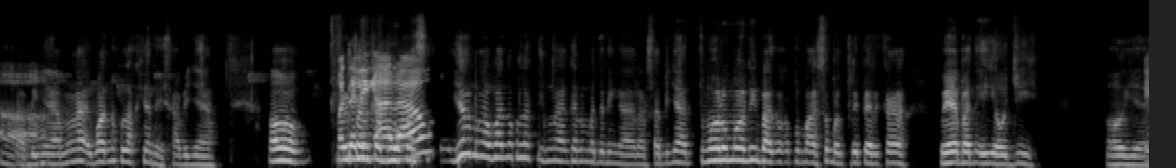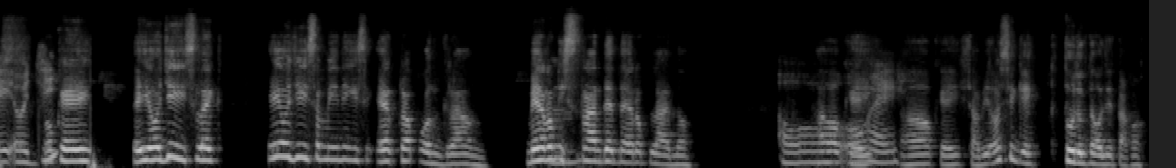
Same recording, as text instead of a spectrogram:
Sabi Oo. niya, mga 1 o'clock yan eh. Sabi niya, oh, Madaling ka bukas." araw? Yeah, mga 1 o'clock, yung mga ganun madaling araw. Sabi niya, tomorrow morning bago ka pumasok, mag-prepare ka. We have an AOG. Oh, yes. AOG? Okay. AOG is like, AOG is a meaning is aircraft on ground. Merong Hmm. stranded na aeroplano. Oh, Ah, okay. okay. Ah, okay. Sabi, oh sige, tulog na ulit ako.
